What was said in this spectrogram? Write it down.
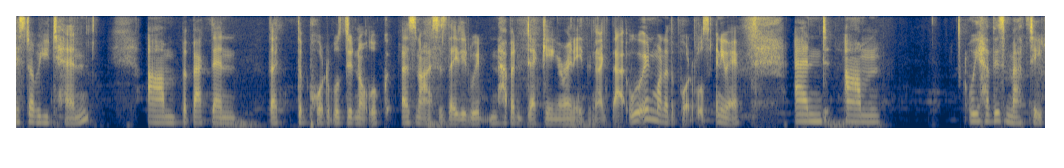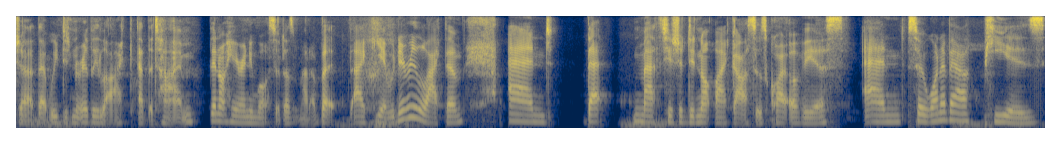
SW ten. Um, but back then, like the portables did not look as nice as they did. We didn't have a decking or anything like that. We were in one of the portables anyway, and um, we had this math teacher that we didn't really like at the time. They're not here anymore, so it doesn't matter. But like, yeah, we didn't really like them, and that math teacher did not like us. It was quite obvious. And so one of our peers,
